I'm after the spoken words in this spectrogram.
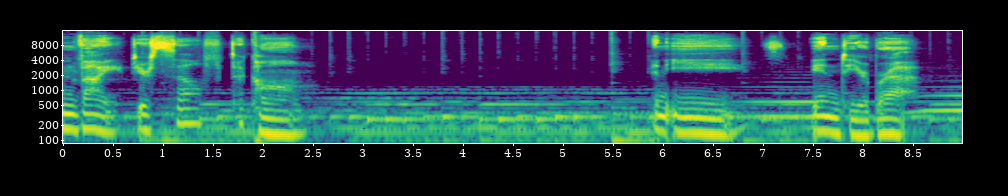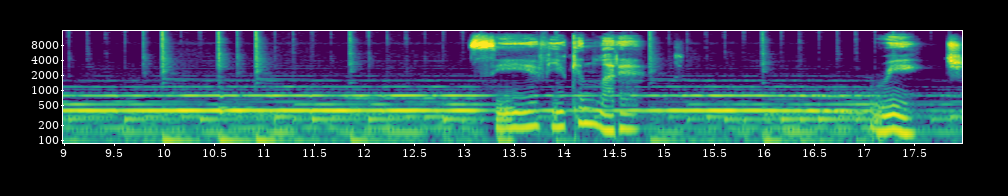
Invite yourself to calm and ease into your breath. See if you can let it reach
